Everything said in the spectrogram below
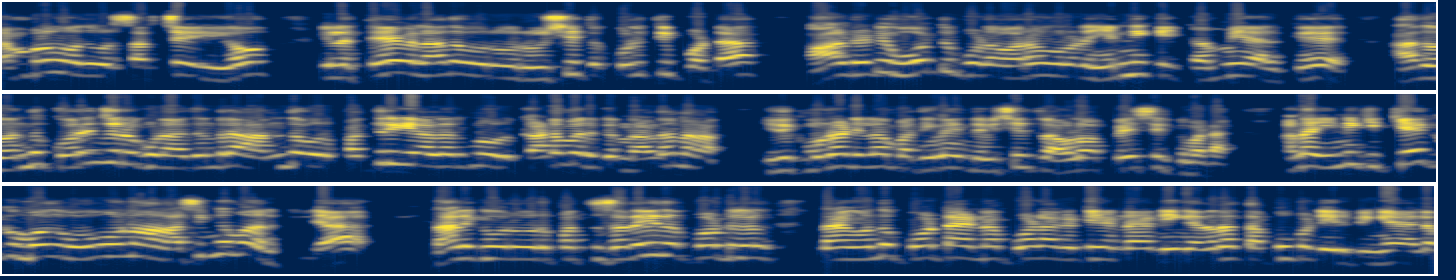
நம்மளும் அது ஒரு சர்ச்சையோ இல்ல தேவையில்லாத ஒரு ஒரு விஷயத்தை கொளுத்தி போட்டா ஆல்ரெடி ஓட்டு போட வரவங்களோட எண்ணிக்கை கம்மியா இருக்கு. அது வந்து குறைஞ்சிடக்கூடாதுன்ற அந்த ஒரு பத்திரிகையாளருக்குன்னு ஒரு கடமை இருக்கிறதுனால தான் நான் இதுக்கு முன்னாடி எல்லாம் பாத்தீங்கன்னா இந்த விஷயத்துல அவ்வளவா பேசியிருக்க மாட்டேன். ஆனா இன்னைக்கு கேட்கும் போது ஒவ்வொன்றும் அசிங்கமா இருக்கு இல்லையா? நாளைக்கு ஒரு ஒரு பத்து சதவீத போட்டுகள் நாங்க வந்து போட்டா என்ன போடா கட்டி என்ன நீங்க எதனா தப்பு பண்ணிருப்பீங்க இல்ல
